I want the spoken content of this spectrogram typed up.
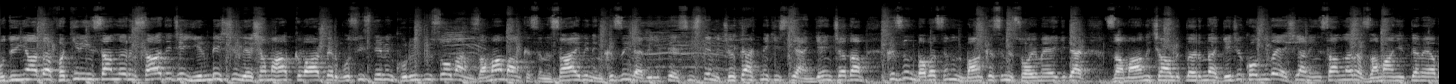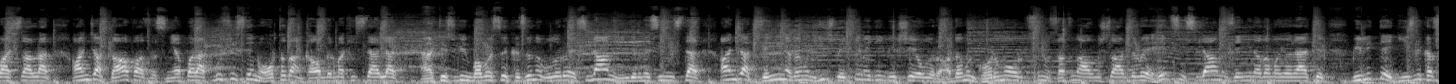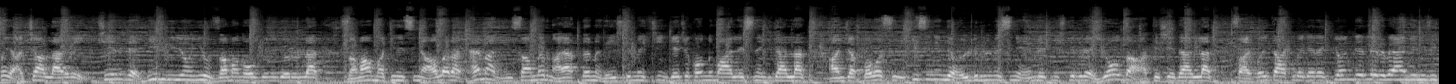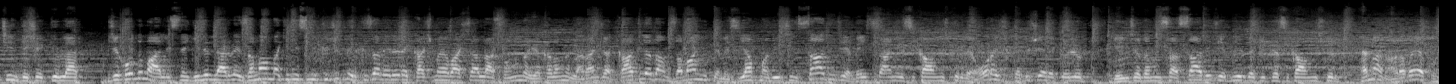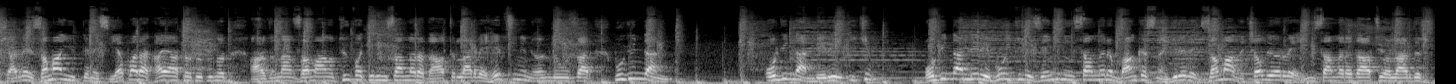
Bu dünyada fakir insanların sadece 25 yıl yaşama hakkı vardır. Bu sistemin kurucusu olan Zaman Bankası'nın sahibinin kızıyla birlikte sistemi çökertmek isteyen genç adam kızın babasının bankasını soymaya gider. Zamanı çaldıklarında gece konuda yaşayan insanlara zaman yüklemeye başlarlar. Ancak daha fazlasını yaparak bu sistemi ortadan kaldırmak isterler. Ertesi gün babası kızını bulur ve silahını indirmesini ister. Ancak zengin adamın hiç beklemediği bir şey olur. Adamın koruma ordusunu satın almışlardır ve hepsi silahını zengin adama yöneltir. Birlikte gizli kasayı açarlar ve içeride 1 milyon yıl zaman olduğunu görürler. Zaman makinesini alarak hemen insanların hayatlarını değiştirmek için gece kondu mahallesine giderler. Ancak babası ikisinin de öldürülmesini emretmiştir ve yolda ateş ederler. Sayfayı takip ederek gönderileri beğendiğiniz için teşekkürler. Gecekondu mahallesine gelirler ve zaman makinesini küçük bir kıza vererek kaçmaya başlarlar. Sonunda yakalanırlar ancak katil adam zaman yüklemesi yapmadığı için sadece 5 saniyesi kalmıştır ve oracıkta düşerek ölür. Genç adamınsa sadece 1 dakikası kalmıştır. Hemen arabaya koşar ve zaman yüklemesi yaparak hayata tutunur. Ardından zamanı tüm fakir insanlara dağıtırlar ve hepsinin ömrü uzar. Bugünden o günden beri iki o günden beri bu ikili zengin insanların bankasına girerek zamanı çalıyor ve insanlara dağıtıyorlardır.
